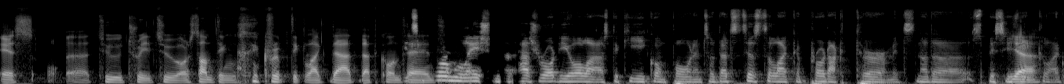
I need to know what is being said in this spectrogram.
S232 uh, or something cryptic like that that contains it's a formulation that has rhodiola as the key component so that's just a, like a product term. It's not a specific yeah, like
